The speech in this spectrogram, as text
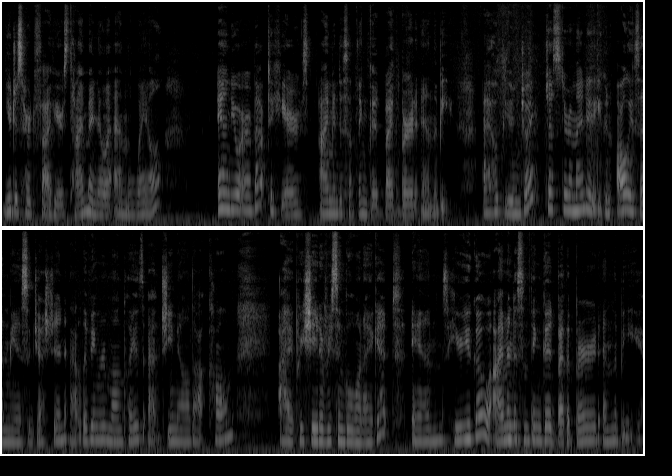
You just heard Five Years Time by Noah and the Whale. And you are about to hear I'm Into Something Good by the Bird and the Bee. I hope you enjoy. Just a reminder that you can always send me a suggestion at livingroomlongplays at gmail.com. I appreciate every single one I get, and here you go I'm Into Something Good by the Bird and the Bee.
